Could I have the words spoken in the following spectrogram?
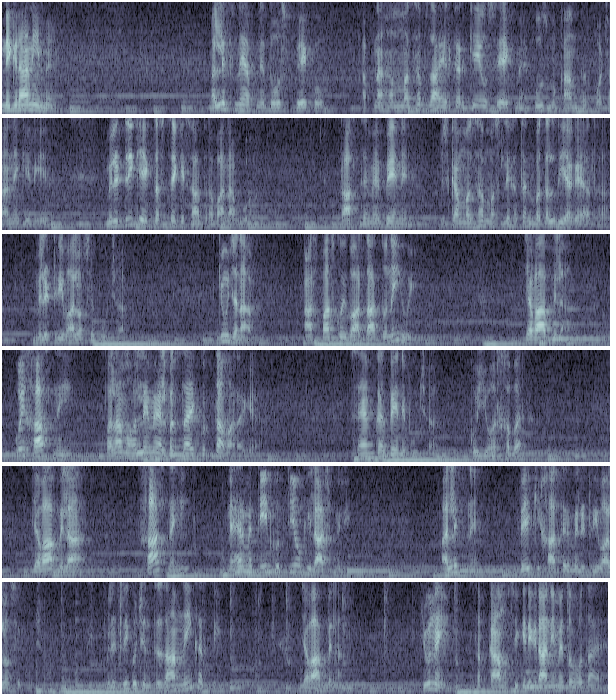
निगरानी में। अलिफ ने अपने दोस्त बे को अपना हम मज़हब ज़ाहिर करके उसे एक महफूज मुकाम पर पहुँचाने के लिए मिलिट्री के एक दस्ते के साथ रवाना हुआ। रास्ते में बे ने, जिसका मज़हब मसलहतन बदल दिया गया था, मिलिट्री वालों से पूछा, क्यों जनाब? आसपास कोई वारदात तो नहीं हुई? जवाब मिला, कोई ख़ास नहीं, फला मोहल्ले में अलबत्ता एक कुत्ता मारा गया। सहम करबे ने पूछा, कोई और ख़बर? जवाब मिला, ख़ास नहीं, नहर में तीन कुत्तियों की लाश मिली। अलिफ ने बे की खातिर मिलिट्री वालों से पूछा, मिलिट्री कुछ इंतज़ाम नहीं करती? जवाब मिला, क्यों नहीं, सब काम उसी की निगरानी में तो होता है।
